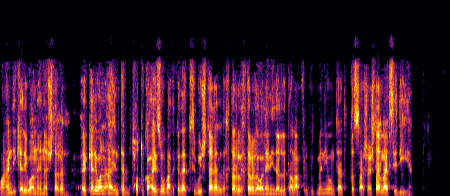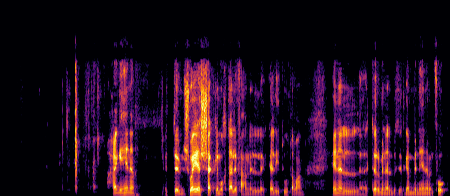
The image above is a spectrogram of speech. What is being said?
وعندي كالي 1 هنا اشتغل. كالي 1 آه، أنت بتحطه كايزو وبعد كده هتسيبه يشتغل. اختار الاختيار الأولاني ده اللي طلع في الفوت منيو وانتهت القصة عشان يشتغل لايف سي دي يعني. حاجة هنا. شوية الشكل مختلف عن الكالي 2 طبعا. هنا التيرمينال بتتجنب من هنا من فوق.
